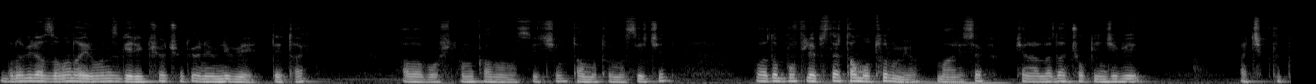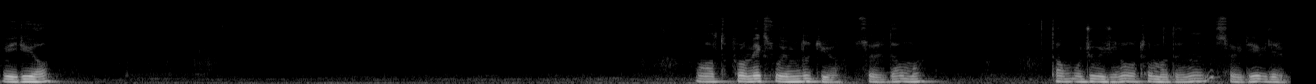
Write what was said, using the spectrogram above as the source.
Buna biraz zaman ayırmanız gerekiyor çünkü önemli bir detay. Hava boşluğunun kalmaması için, tam oturması için. Bu arada bu flapsler tam oturmuyor maalesef. Kenarlardan çok ince bir açıklık veriyor. ...16 Pro Max uyumlu diyor sözde ama... ...tam ucu ucuna oturmadığını söyleyebilirim.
